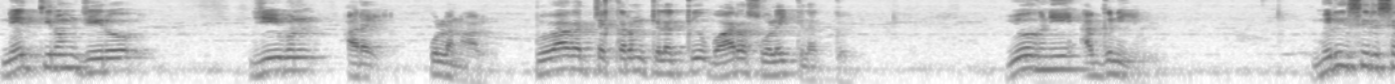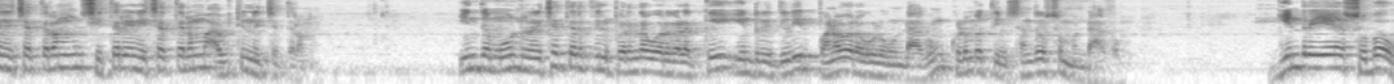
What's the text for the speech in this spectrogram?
நேத்திரம் ஜீரோ ஜீவன் அறை உள்ள நாள். விவாகச் சக்கரம் கிழக்கு வாரசோலை கிழக்கு. யோகினி அக்னியில். மிருகசீரிச நட்சத்திரம் சித்திரை நட்சத்திரம் அவிட்டு நட்சத்திரம். இந்த மூன்று நட்சத்திரத்தில் பிறந்தவர்களுக்கு இன்று திடீர் பணவரவு உண்டாகும் குடும்பத்தில் சந்தோஷம் உண்டாகும். இன்றைய சுப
